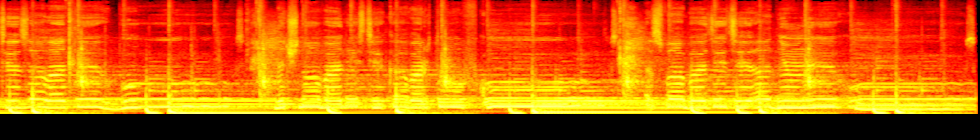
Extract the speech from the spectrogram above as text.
Нити золотых бус Ночного листика во рту вкус. Освободите от дневных уз.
